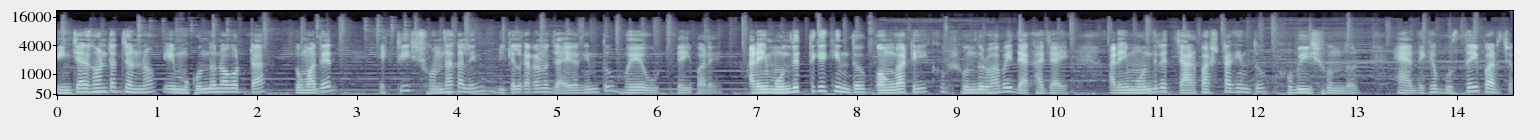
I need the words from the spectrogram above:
তিন চার ঘণ্টার জন্য এই মুকুন্দনগরটা তোমাদের একটি সন্ধ্যাকালীন বিকেল কাটানোর জায়গা কিন্তু হয়ে উঠতেই পারে। আর এই মন্দির থেকে কিন্তু গঙ্গাটি খুব সুন্দরভাবেই দেখা যায়। আর এই মন্দিরের চারপাশটা কিন্তু খুবই সুন্দর। হ্যাঁ দেখে বুঝতেই পারছ,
